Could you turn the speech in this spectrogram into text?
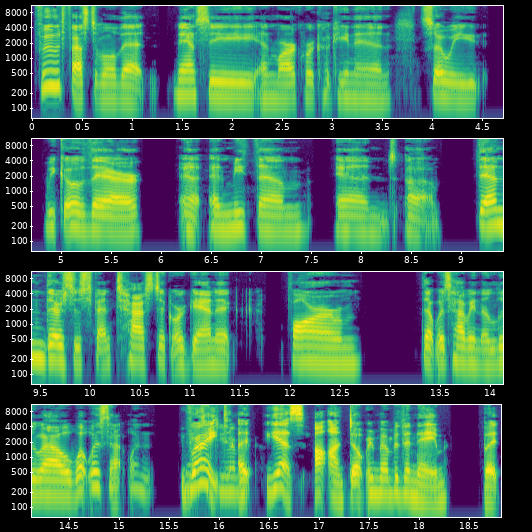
food festival that Nancy and Mark were cooking in. So we, we go there and, and meet them. And uh, then there's this fantastic organic farm that was having a luau. What was that one? Right. Uh, yes. Uh-uh. Don't remember the name, but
